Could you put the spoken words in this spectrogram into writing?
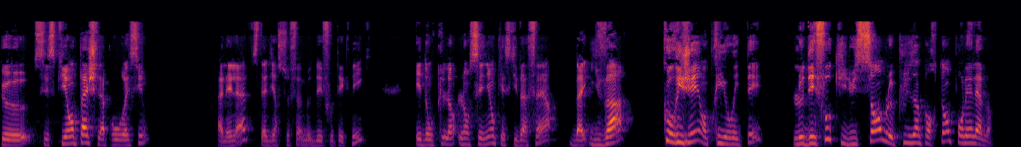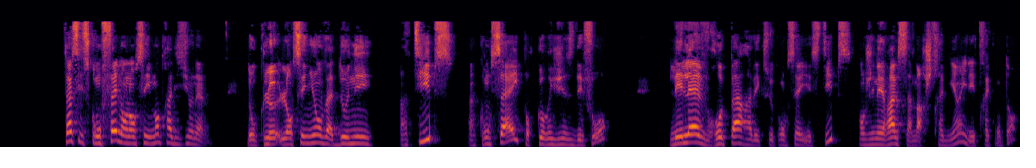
que c'est ce qui empêche la progression à l'élève, c'est-à-dire ce fameux défaut technique. Et donc l'enseignant, qu'est-ce qu'il va faire? Ben, Il va corriger en priorité le défaut qui lui semble le plus important pour l'élève. Ça, c'est ce qu'on fait dans l'enseignement traditionnel. Donc l'enseignant va donner un tips, un conseil pour corriger ce défaut. L'élève repart avec ce conseil et ce tips. En général, ça marche très bien, il est très content.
